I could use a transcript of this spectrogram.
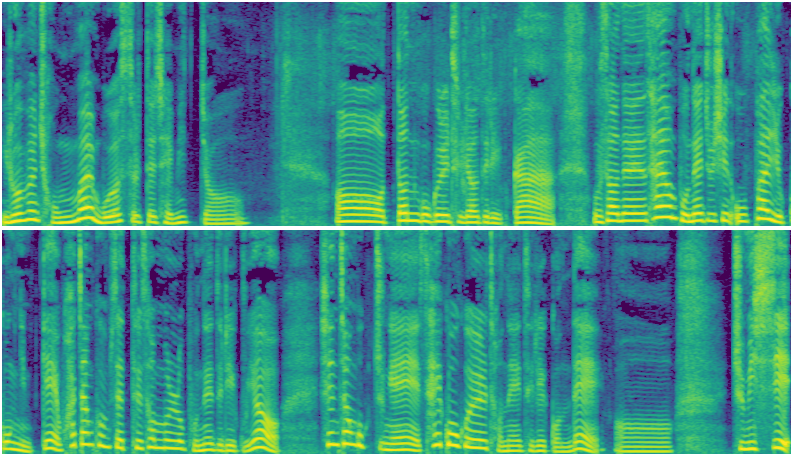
이러면 정말 모였을 때 재밌죠. 어, 어떤 곡을 들려드릴까? 우선은 사연 보내주신 5860님께 화장품 세트 선물로 보내드리고요. 신청곡 중에 세 곡을 전해드릴 건데, 어, 주미씨.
